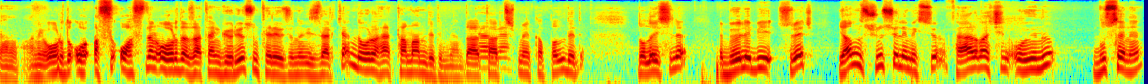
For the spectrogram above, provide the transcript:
Yani hani orada o, as- o aslında orada zaten görüyorsun televizyondan izlerken de orada ha, tamam dedim yani daha Evet. tartışmaya kapalı dedim. Dolayısıyla e, böyle bir süreç. Yalnız şunu söylemek istiyorum. Fenerbahçe'nin oyunu bu sene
